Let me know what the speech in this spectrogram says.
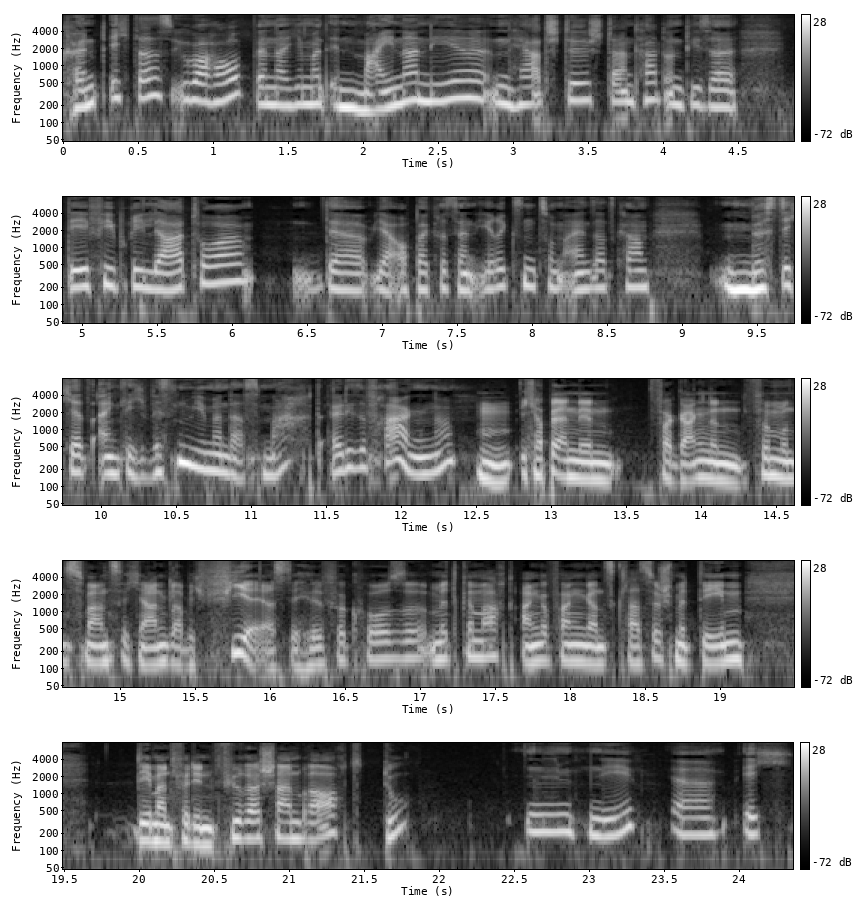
Könnte ich das überhaupt, wenn da jemand in meiner Nähe einen Herzstillstand hat und dieser Defibrillator, der ja auch bei Christian Eriksen zum Einsatz kam, müsste ich jetzt eigentlich wissen, wie man das macht? All diese Fragen, ne? Hm, ich habe ja in den vergangenen 25 Jahren, glaube ich, vier Erste-Hilfe-Kurse mitgemacht. Angefangen ganz klassisch mit dem, den man für den Führerschein braucht. Du? Nee, äh, ich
